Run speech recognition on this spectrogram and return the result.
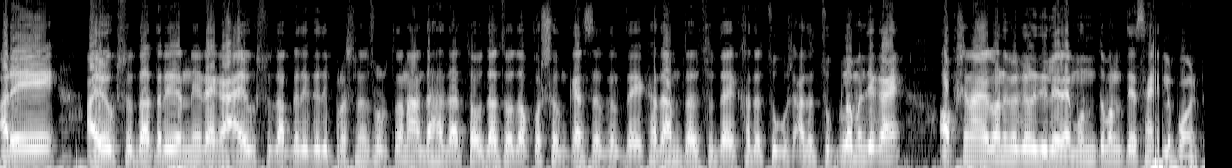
अरे आयोग सुद्धा तरी नाही आहे का आयोग सुद्धा कधी कधी प्रश्न सोडतो ना. दहा दहा चौदा चौदा क्वेश्चन कॅन्सल करतो. एखादा आमचा सुद्धा एखादा चुक आता चुकलं म्हणजे काय? ऑप्शन आयोगाने वेगळं दिलेलं आहे. म्हणून तुम्हाला ते सांगितलं पॉईंट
